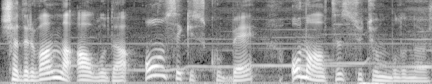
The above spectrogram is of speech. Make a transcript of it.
Şadırvanla avluda 18 kubbe, 16 sütun bulunur.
